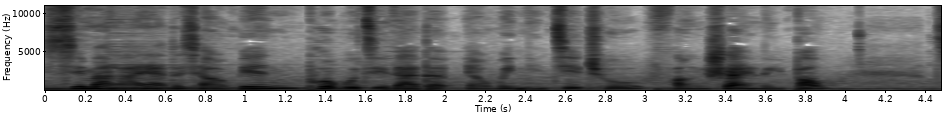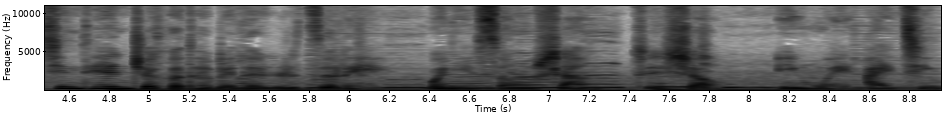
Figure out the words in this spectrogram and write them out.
喜马拉雅的小编迫不及待的要为你寄出防晒礼包。今天这个特别的日子里，为你送上这首《因为爱情》。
